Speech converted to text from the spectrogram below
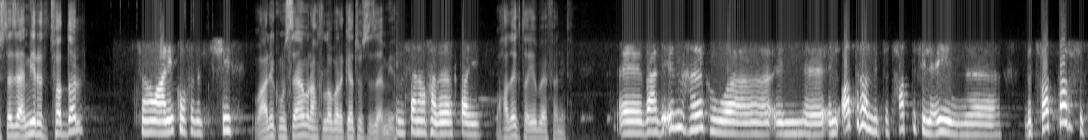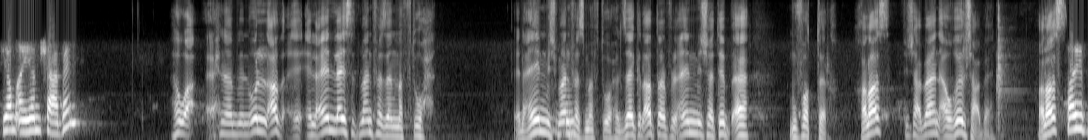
أستاذة أميرة تتفضل السلام عليكم فضيلة الشيخ. وعليكم السلام ورحمة الله وبركاته أستاذة أميرة. كل سنة وحضرتك طيب. وحضرتك طيبه يا فندم. آه بعد إذن حضرتك هو ال- القطرة اللي بتتحط في العين آه بتفطر في صيام أيام شعبان؟ هو إحنا بنقول الأض... العين ليست منفذا مفتوحا. العين مش منفذ مفتوح لذلك القطرة في العين مش هتبقى مفطرة. خلاص؟ في شعبان أو غير شعبان. خلاص؟ طيب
